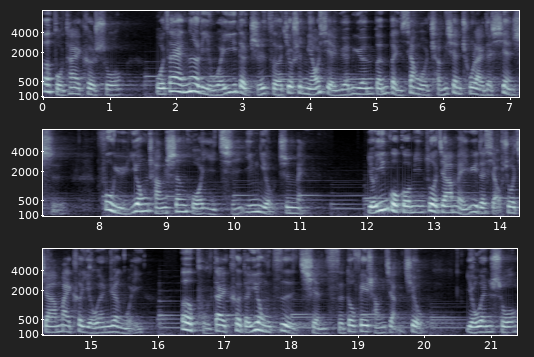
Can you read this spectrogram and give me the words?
厄普泰克说：“我在那里唯一的职责就是描写原原本本向我呈现出来的现实，赋予庸常生活以其应有之美。”有英国国民作家美誉的小说家麦克尤恩认为，厄普代克的用字遣词都非常讲究。尤恩说：“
